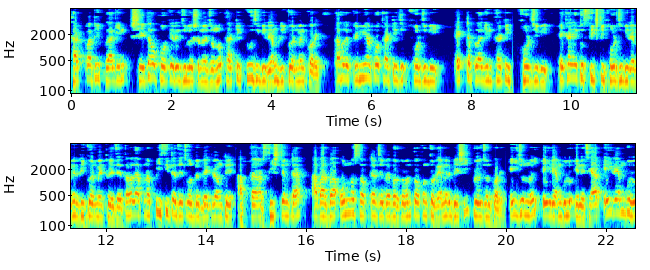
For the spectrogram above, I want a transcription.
থার্ড পার্টি প্লাগ সেটাও ফোর কে রেজুলেশনের জন্য thirty two GB RAM requirement করে। তাহলে Premiere Pro thirty four GB একটা plug in thirty four GB এখানে তো সিক্সটি ফোর জিবি র্যামের রিকোয়ারমেন্ট হয়ে যায়। তাহলে আপনার পিসিটা যে চলবে ব্যাকগ্রাউন্ডে আপনার সিস্টেমটা আবার বা অন্য সফটওয়্যার যে ব্যবহার করবেন, তখন তো র্যামের বেশি প্রয়োজন পড়ে। এই জন্যই এই র্যামগুলো এনেছে। আর এই র্যামগুলো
